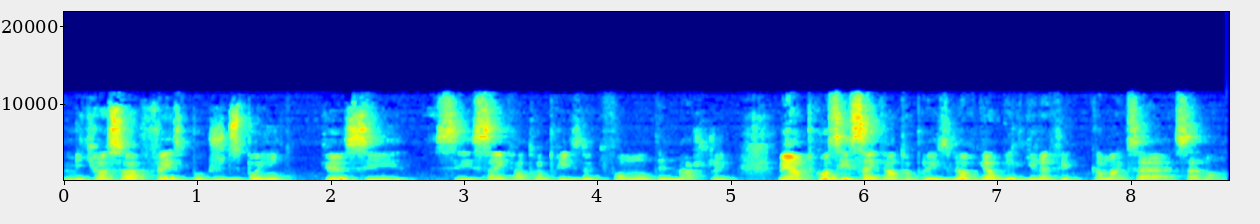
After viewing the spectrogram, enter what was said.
Microsoft, Facebook. Je dis pas rien que c'est ces cinq entreprises-là qui font monter le marché. Mais en tout cas, ces cinq entreprises-là, regardez le graphique, comment que ça, ça monte.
